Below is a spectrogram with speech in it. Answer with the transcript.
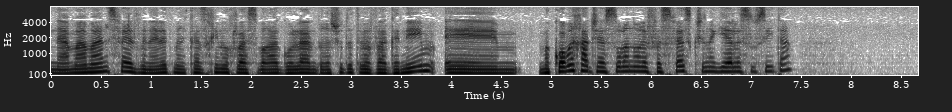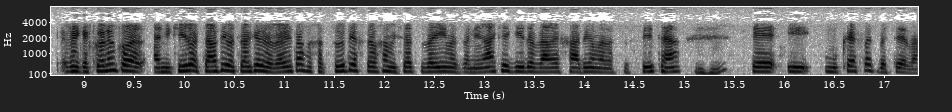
נעמה מנספלד, מנהלת מרכז חינוך והסברה גולן ברשות הטבע והגנים. אה, מקום אחד שאסור לנו לפספס כשנגיע לסוסיתא? רגע, קודם כל, אני כאילו עצרתי בצד כדי לדבר איתך וחצו אותי עכשיו חמישה צבעים, אז אני רק אגיד דבר אחד גם על הסוסיתא, שהיא מוקפת בטבע.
